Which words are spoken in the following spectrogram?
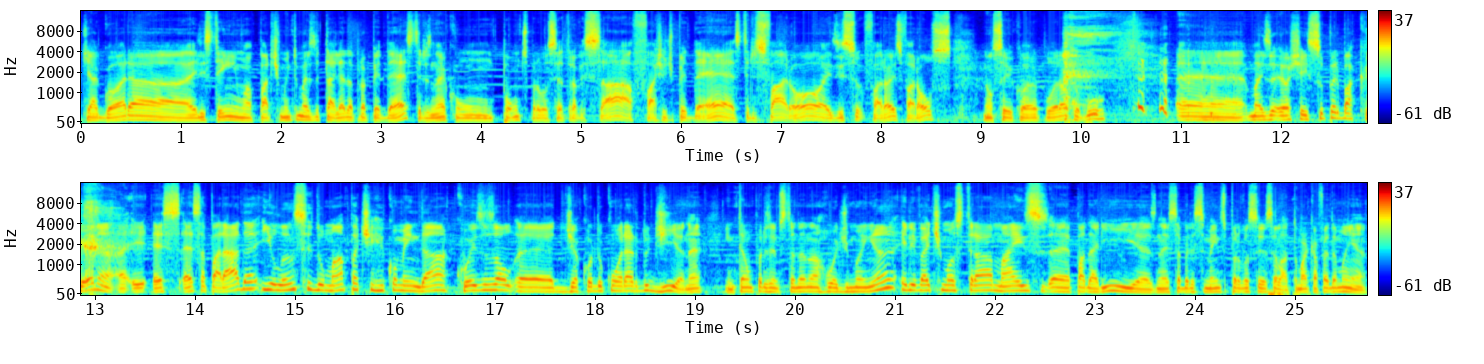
Que agora eles têm uma parte muito mais detalhada para pedestres, né? Com pontos para você atravessar, faixa de pedestres, faróis, isso, faróis, farols, não sei qual é o plural, tô burro. é, mas eu achei super bacana essa parada e o lance do mapa te recomendar coisas ao, é, de acordo com o horário do dia, né? Então, por exemplo, você tá andando na rua de manhã, ele vai te mostrar mais é, padarias, né? Estabelecimentos para você, sei lá, tomar café da manhã.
